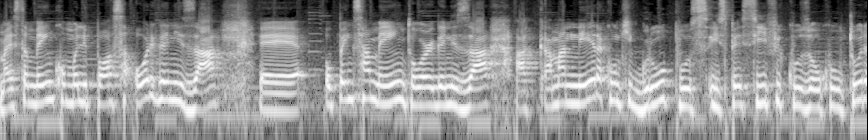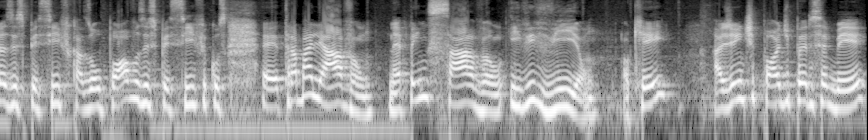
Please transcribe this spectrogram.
mas também como ele possa organizar é, o pensamento, organizar a, a maneira com que grupos específicos ou culturas específicas ou povos específicos é, trabalhavam, né, pensavam e viviam ok? A gente pode perceber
